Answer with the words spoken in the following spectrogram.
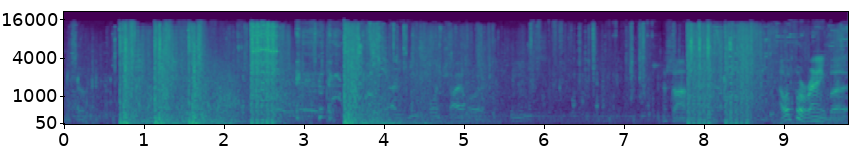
Me too. At least one try hard, please. That's what I'm saying. I would put rank, but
